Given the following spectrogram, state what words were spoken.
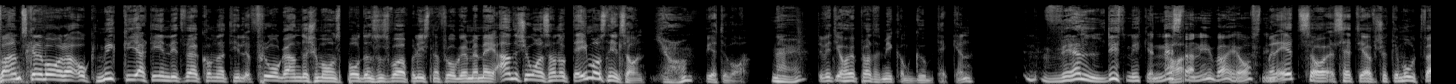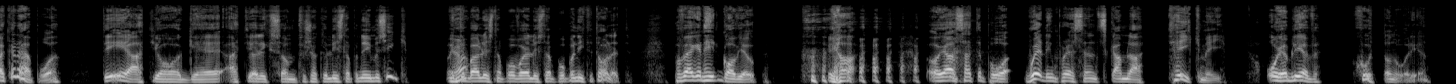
Varmt ska ni vara och mycket hjärtinligt välkomna till Fråga Anders och Måns podden som svarar på lyssnarfrågor med mig Anders Johansson och dig Måns Nilsson. Ja, Vet du vad? nej. Du vet jag har ju pratat mycket om gubbtecken. Väldigt mycket, nästan i varje avsnitt. Men ett sätt jag försöker motverka det här på det är att jag, eh, att jag liksom försöker lyssna på ny musik. Och Ja. inte bara lyssna på vad jag lyssnade på på 90-talet. På vägen hit gav jag upp. ja. Och jag satte på Wedding Presents gamla Take Me. Och jag blev 17 år igen.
